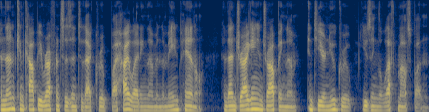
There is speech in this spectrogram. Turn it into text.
and then can copy references into that group by highlighting them in the main panel and then dragging and dropping them into your new group using the left mouse button.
